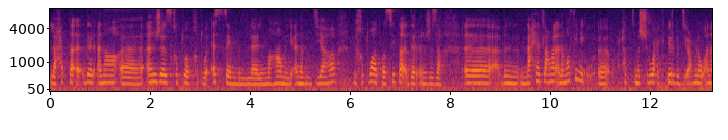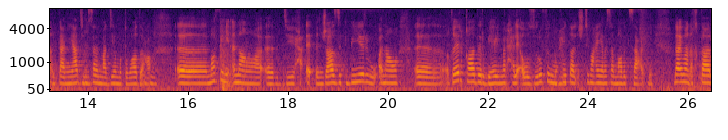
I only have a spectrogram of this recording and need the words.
لحتى أقدر أنا آه، أنجز خطوة بخطوة أقسم المهام اللي أنا بدي إياها بخطوات بسيطة أقدر أنجزها. آه، من ناحية العمل أنا ما فيني آه، أحط مشروع كبير بدي أعمله وأنا إمكانياتي مثلا مادية متواضعة. ما فيني أنا بدي أحقق إنجاز كبير وأنا غير قادر بهي المرحلة أو الظروف المحيطة الاجتماعية مثلا ما بتساعدني. دائما اختار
